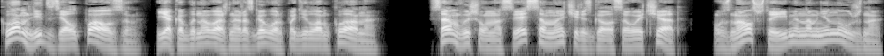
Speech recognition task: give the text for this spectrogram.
Клан Лид взял паузу, якобы на важный разговор по делам клана. Сам вышел на связь со мной через голосовой чат. Узнал, что именно мне нужно.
